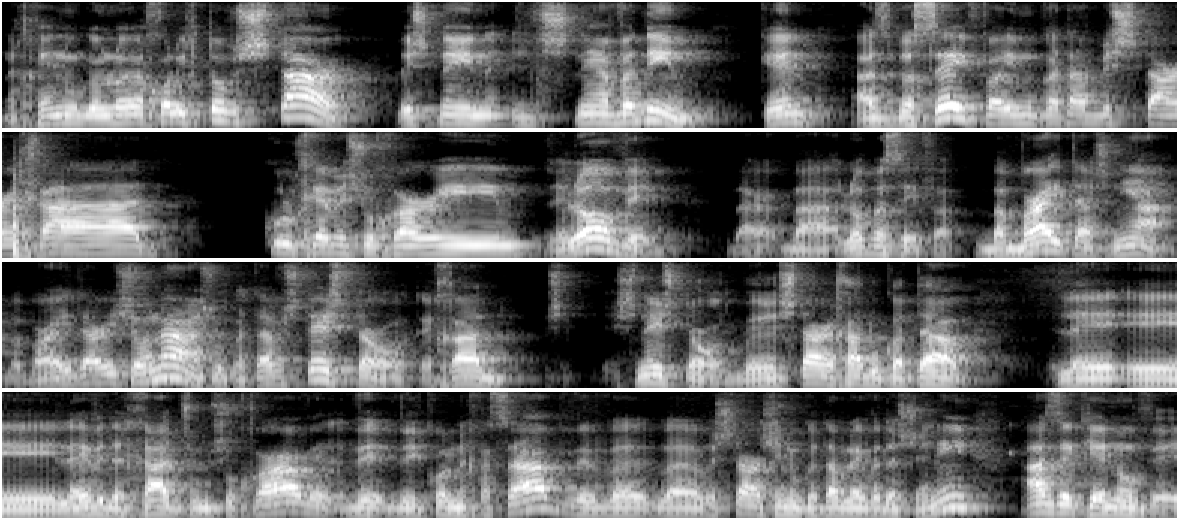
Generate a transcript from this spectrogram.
לכן הוא גם לא יכול לכתוב שטר לשני עבדים. כן? אז בסיפא אם הוא כתב בשטר אחד, כולכם משוחררים, זה לא עובד, ב, ב, לא בסיפא, בברייתא השנייה, בברייתא הראשונה שהוא כתב שתי שטרות, אחד שני שטרות, בשטר אחד הוא כתב לעבד אחד שהוא משוחרר וכל נכסיו, ובשטר השני הוא כתב לעבד השני, אז זה כן עובד.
